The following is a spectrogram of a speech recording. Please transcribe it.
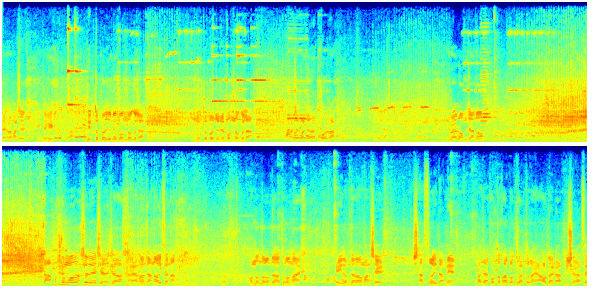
দেখলাম আছে এখান থেকে নিত্য প্রয়োজনীয় পণ্যগুলা নিত্য প্রয়োজনীয় পণ্যগুলা মাসে বাজারহাট করলাম। এবার রমজানও। দাম কেমন আসলে সে এখনও জানা হয়েছে না। অন্য অন্য রমজানের তুলনায় এই রমজানের মানুষে সাশ্রয়ী দামে বাজার করতে পারব কি পারতো না ওটা একটা বিষয় আছে।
